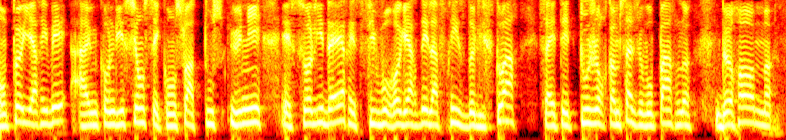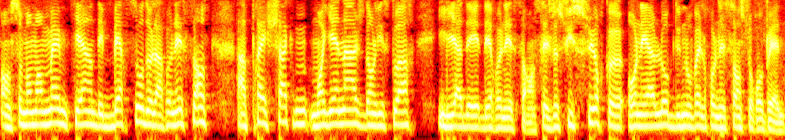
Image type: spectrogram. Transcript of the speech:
on peut y arriver à une condition, c'est qu'on soit tous unis et solidaires. Et si vous regardez la frise de l'histoire, ça a été toujours comme ça. Je vous parle de Rome en ce moment même, qui est un des berceaux de la Renaissance. Après chaque Moyen Âge dans l'histoire, il y a des, des renaissances. Et je suis sûr qu'on est à l'aube d'une nouvelle renaissance européenne.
